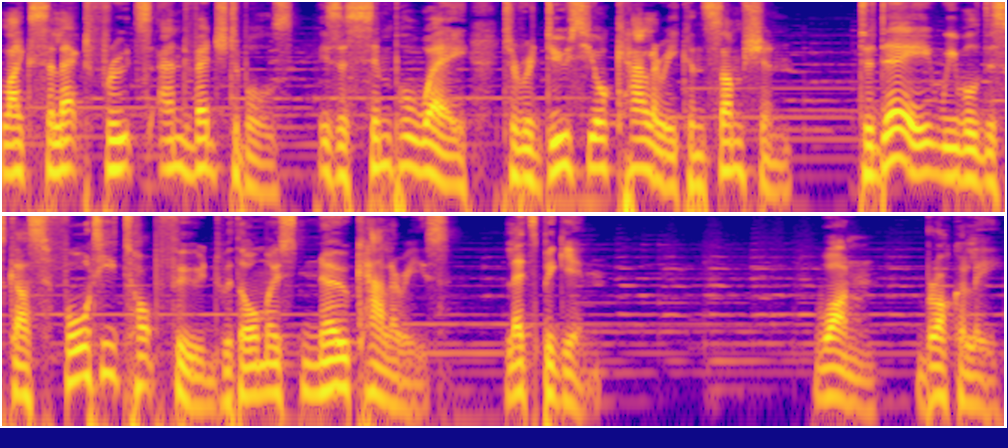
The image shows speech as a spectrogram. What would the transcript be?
like select fruits and vegetables is a simple way to reduce your calorie consumption. Today we will discuss 40 top foods with almost no calories. Let's begin. 1. Broccoli.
